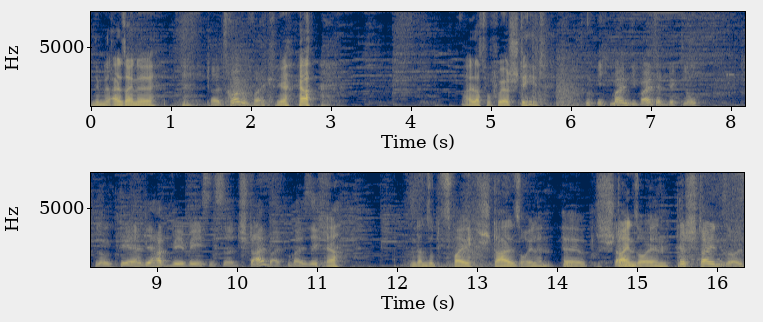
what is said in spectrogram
Nimm all seine, Äh, Träume weg. ja, ja, all das, wofür er steht. Ich meine die Weiterentwicklung. Und Der, der hat wenigstens einen Stahlbalken bei sich. Ja. Und dann so zwei Stahlsäulen, äh, Steinsäulen. Der Stein soll.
